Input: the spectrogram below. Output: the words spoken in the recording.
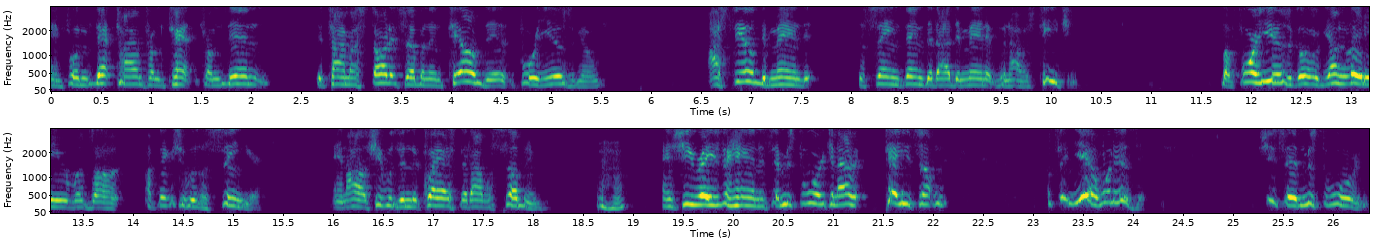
and from that time, from ten, from then, the time I started subbing until then, four years ago, I still demanded the same thing that I demanded when I was teaching. But four years ago, a young lady was, uh, I think she was a senior, and I, she was in the class that I was subbing. Mm-hmm. And she raised her hand and said, Mr. Ward, can I tell you something? I said, Yeah, what is it? She said, Mr. Ward,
